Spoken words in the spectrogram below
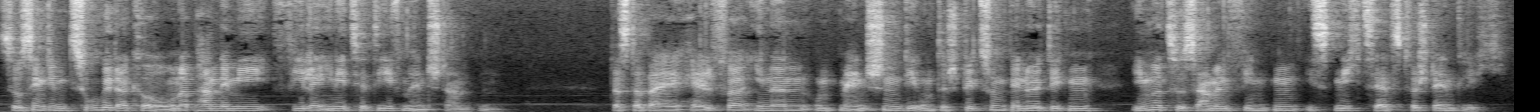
So sind im Zuge der Corona-Pandemie viele Initiativen entstanden. Dass dabei Helferinnen und Menschen, die Unterstützung benötigen, immer zusammenfinden, ist nicht selbstverständlich.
